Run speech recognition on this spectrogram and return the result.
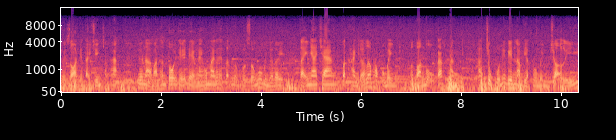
người giỏi về tài chính chẳng hạn. Nên là bản thân tôi thế để ngày hôm nay có thể tận hưởng cuộc sống của mình ở đây tại Nha Trang vận hành các lớp học của mình và toàn bộ các hàng hàng chục huấn luyện viên làm việc của mình trợ lý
